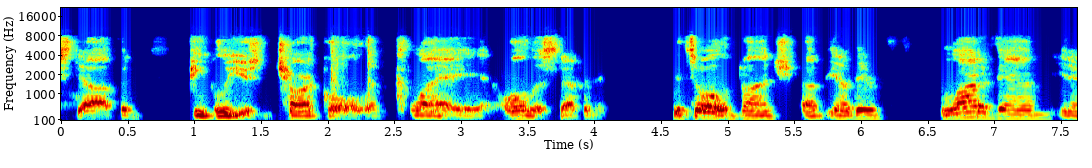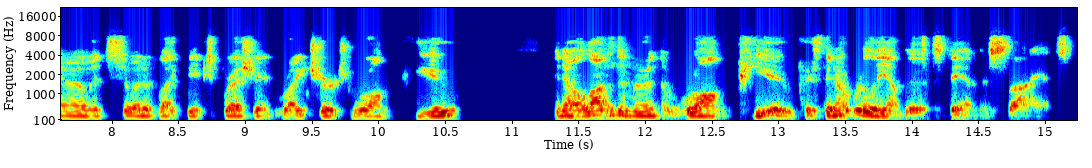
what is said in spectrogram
stuff. And people use charcoal and clay and all this stuff. And it, it's all a bunch of, you know, there a lot of them, you know, it's sort of like the expression right church, wrong pew. You know, a lot of them are in the wrong pew because they don't really understand the science.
